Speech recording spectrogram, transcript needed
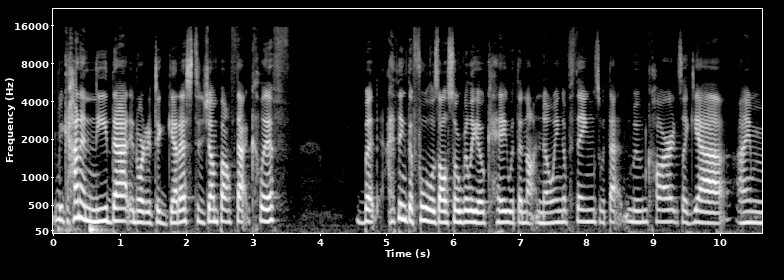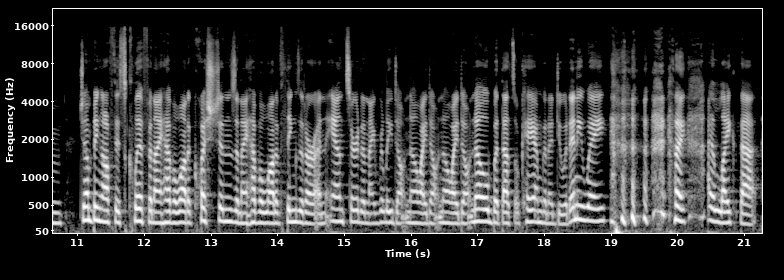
we kind of need that in order to get us to jump off that cliff but I think the fool is also really okay with the not knowing of things with that moon card. It's like, yeah, I'm jumping off this cliff and I have a lot of questions and I have a lot of things that are unanswered and I really don't know, I don't know, I don't know, but that's okay. I'm going to do it anyway. I, I like that.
